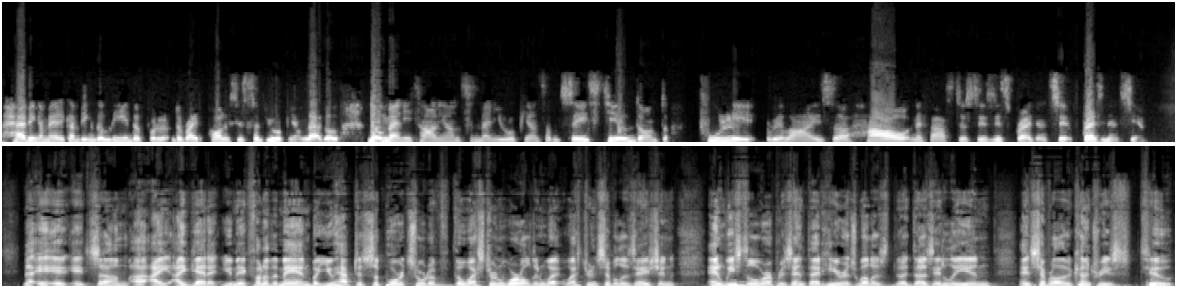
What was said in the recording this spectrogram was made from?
having America being the leader for the right policies at European level. Though many Italians and many Europeans, I would say, still don't fully realize uh, how nefarious is this presidency. presidency. No, it, it's um, I, I get it. You make fun of the man, but you have to support sort of the Western world and Western civilization, and we mm-hmm. still represent that here as well as does Italy and and several other countries too.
